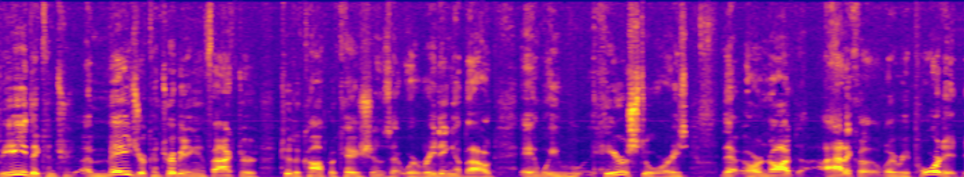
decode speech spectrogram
be the a major contributing factor to the complications that we're reading about, and we hear stories that are not adequately reported,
